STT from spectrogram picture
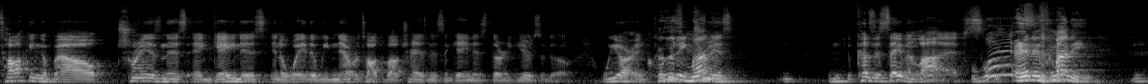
talking about transness and gayness in a way that we never talked about transness and gayness 30 years ago. We are including money. trans. because it's saving lives. What? and it's money.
